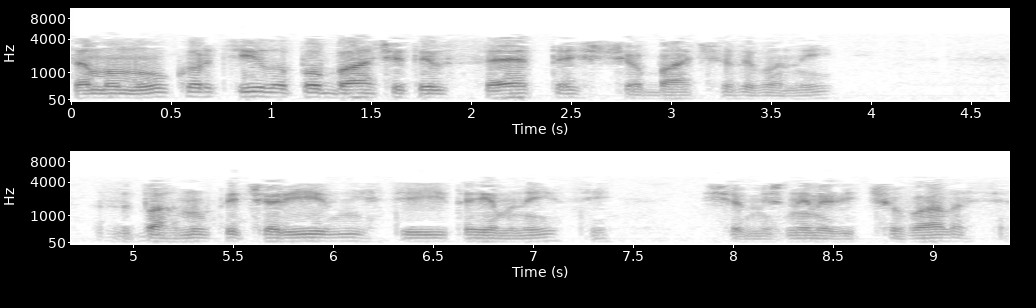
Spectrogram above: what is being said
самому кортіло побачити все те, що бачили вони, збагнути чарівність її таємниці що між ними відчувалася,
